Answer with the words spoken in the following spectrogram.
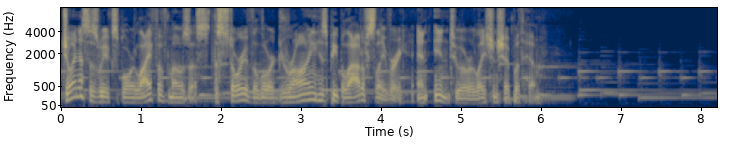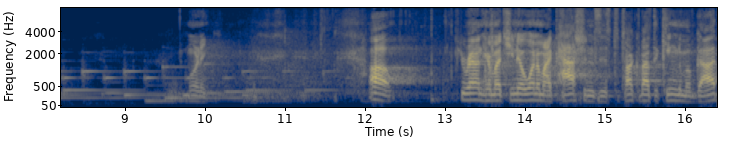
Join us as we explore Life of Moses, the story of the Lord drawing his people out of slavery and into a relationship with him. Good morning. Uh, if you're around here much, you know one of my passions is to talk about the kingdom of God.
